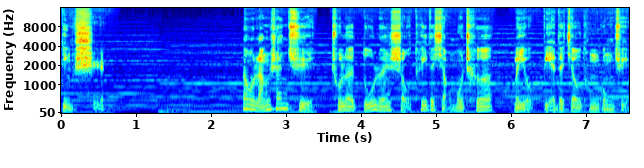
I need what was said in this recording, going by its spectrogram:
定时。到狼山去，除了独轮手推的小木车，没有别的交通工具。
